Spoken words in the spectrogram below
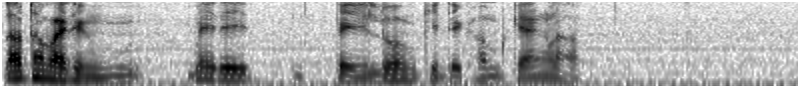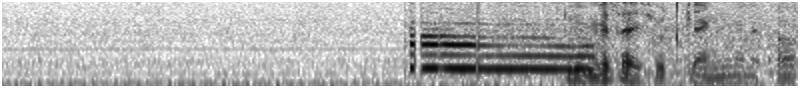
แล้วทำไมถึงไม่ได้ไปร่วมกิจกรรมแก๊งล่ะครับอืมทำไมไม่ใส่ชุดแก๊งอะไรเออ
